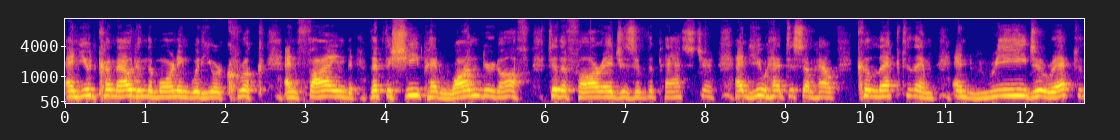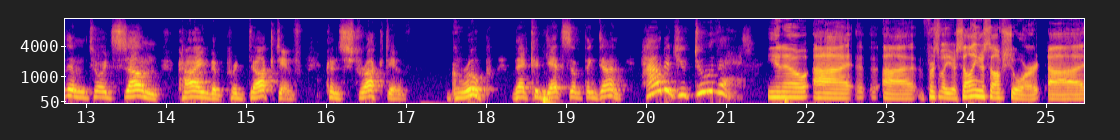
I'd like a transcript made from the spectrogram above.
and you'd come out in the morning with your crook and find that the sheep had wandered off to the far edges of the pasture, and you had to somehow collect them and redirect them towards some kind of productive, constructive group that could get something done. How did you do that? You know, uh, uh, first of all, you're selling yourself short. Uh,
